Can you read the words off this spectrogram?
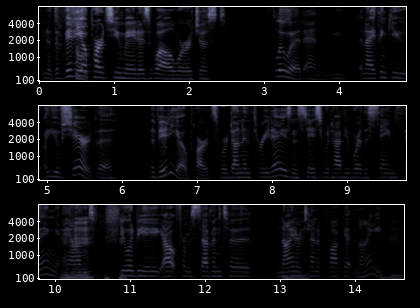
you know, the video So- parts you made as well were just fluid, and you and I think you you've shared the the video parts were done in three days, and Stacy would have you wear the same thing, and Mhm. you would be out from seven to 9 or Mhm. ten o'clock at night, Mhm,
